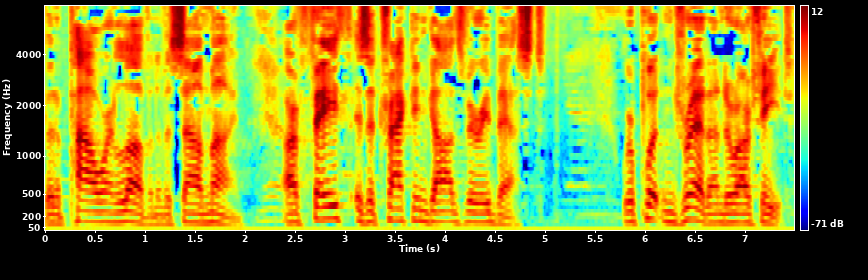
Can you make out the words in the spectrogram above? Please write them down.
but of power and love and of a sound mind. Our faith is attracting God's very best. We're putting dread under our feet.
